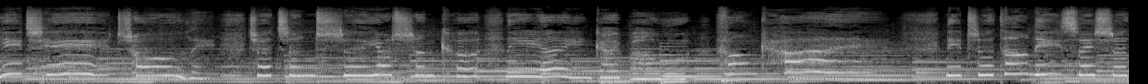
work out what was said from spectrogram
一起抽离，却真实又深刻。你也应该把我放开，你知道，你随时。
